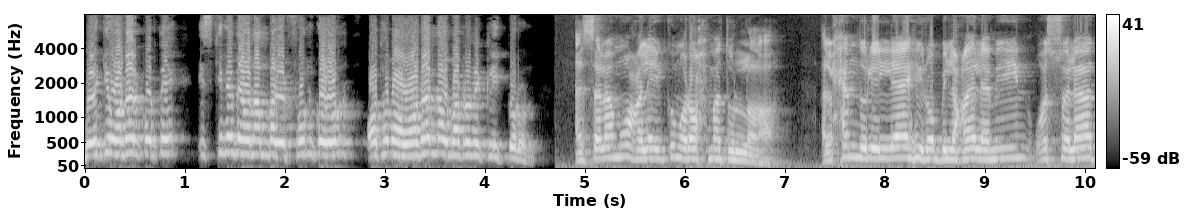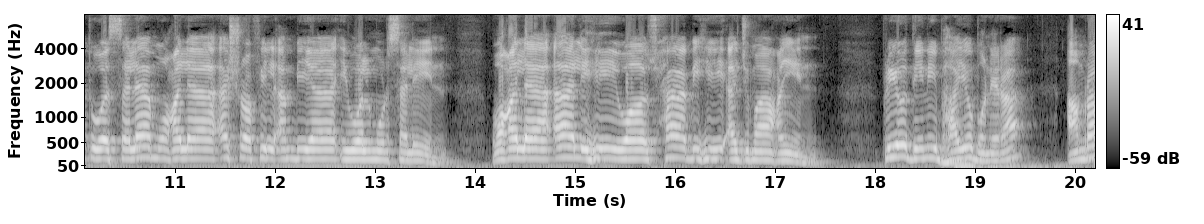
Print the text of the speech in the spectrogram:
বইটি অর্ডার করতে স্ক্রিনে দেওয়া নাম্বারে ফোন করুন অথবা অর্ডার নাও বাটনে ক্লিক করুন। আসসালামু আলাইকুম রহমতুল্লাহ। আলহামদুলিল্লাহ রবিল আলমিন ওসলাত ওয়াসালাম আলা আশরফিল আম্বিয়া ইওয়াল মুরসালিন ওয়ালা আলিহি ওয়াসহাবিহি আজমাইন প্রিয় দিনী ভাই ও বোনেরা, আমরা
